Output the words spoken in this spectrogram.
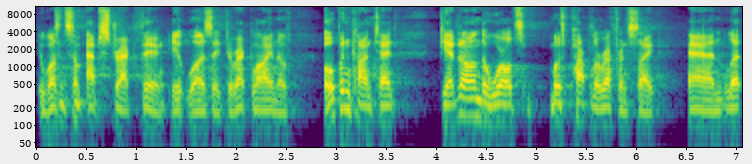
It wasn't some abstract thing. It was a direct line of open content, get it on the world's most popular reference site, and let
